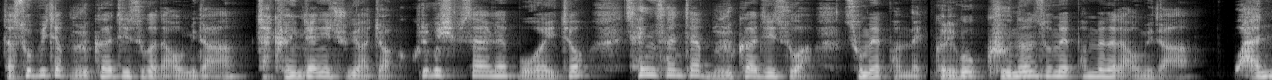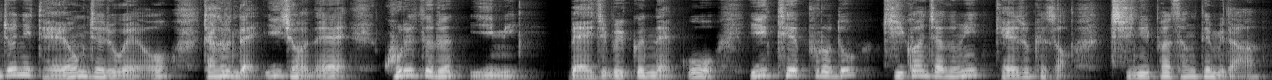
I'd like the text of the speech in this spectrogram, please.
자, 소비자 물가 지수가 나옵니다. 자, 굉장히 중요하죠. 그리고 14일 날 뭐가 있죠? 생산자 물가 지수와 소매 판매, 그리고 근원 소매 판매가 나옵니다. 완전히 대형 재료예요. 자, 그런데 이전에 고래들은 이미 매집을 끝냈고 ETF로도 기관 자금이 계속해서 진입한 상태입니다.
